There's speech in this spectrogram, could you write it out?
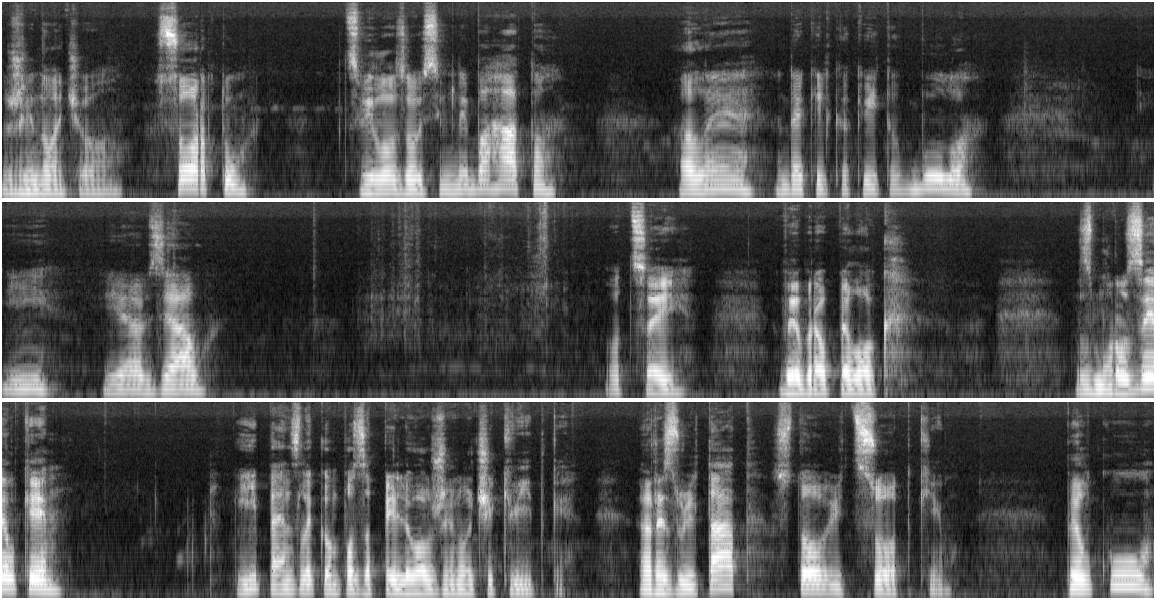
жіночого сорту. Цвіло зовсім небагато, але декілька квіток було. І я взяв оцей вибрав пилок з морозилки і пензликом позапилював жіночі квітки. Результат 100%. Пилку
